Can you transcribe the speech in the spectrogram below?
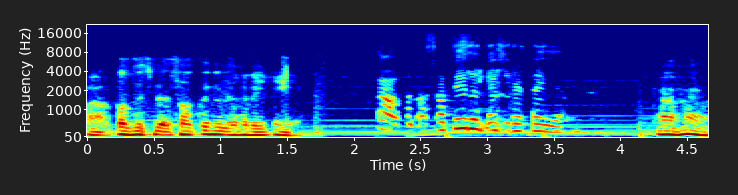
آه قصدك بالاساطير الإغريقية. آه بالاساطير الإغريقية. أها.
